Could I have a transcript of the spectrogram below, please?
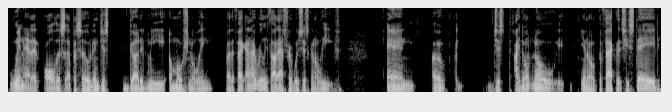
went at it all this episode and just gutted me emotionally by the fact. And I really thought Astrid was just going to leave. And uh, just, I don't know you know, the fact that she stayed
